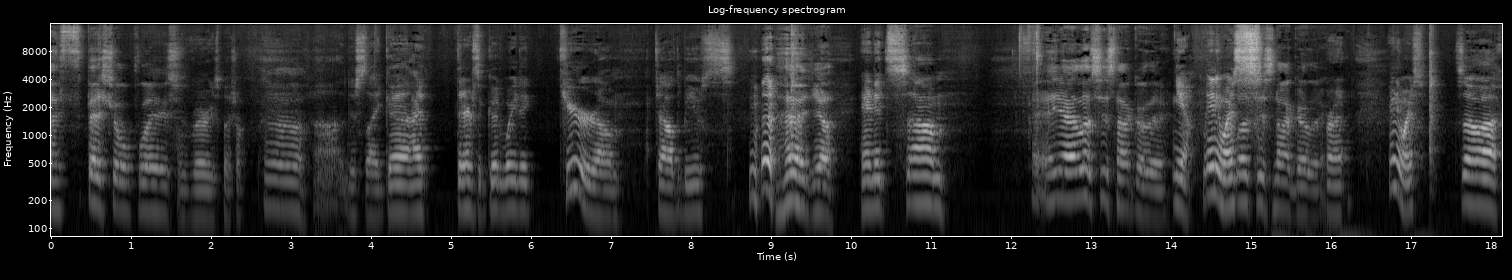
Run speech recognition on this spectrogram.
a special place. Very special. Uh, Uh, just like uh, I, there's a good way to cure um, child abuse, yeah. and it's um Uh, yeah, let's just not go there. yeah. Anyways, Let's just not go there. right. Anyways, so uh,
